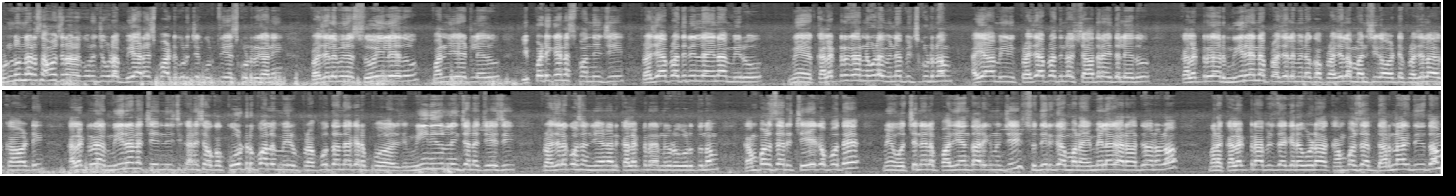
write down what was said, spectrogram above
రెండున్నర సంవత్సరాల గురించి కూడా బీఆర్ఎస్ పార్టీ గురించి గుర్తు చేసుకుంటారు కానీ ప్రజల మీద సోయి లేదు పని చేయట్లేదు. ఇప్పటికైనా స్పందించి ప్రజాప్రతినిధులైనా మీరు మీ కలెక్టర్ గారిని కూడా విన్నపించుకుంటున్నాం. అయ్యా మీరు ప్రజాప్రతినిధులు సాధన అయితే లేదు. కలెక్టర్ గారు మీరైనా ప్రజల మీద ఒక ప్రజల మనిషి కాబట్టి ప్రజల కాబట్టి కలెక్టర్ గారు మీరైనా చెందించి కనీసం ఒక కోటి రూపాయలు మీరు ప్రభుత్వం దగ్గర మీ నిధుల నుంచి అయినా చేసి ప్రజల కోసం చేయడానికి కలెక్టర్ గారిని కూడా కోరుతున్నాం. కంపల్సరీ చేయకపోతే మేము వచ్చే నెల పదిహేను తారీఖు నుంచి సుదీర్ఘ మన ఎమ్మెల్యే గారి ఆధ్వర్యంలో మన కలెక్టర్ ఆఫీస్ దగ్గర కూడా కంపల్సరీ ధర్నాకు దిగుతాం.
